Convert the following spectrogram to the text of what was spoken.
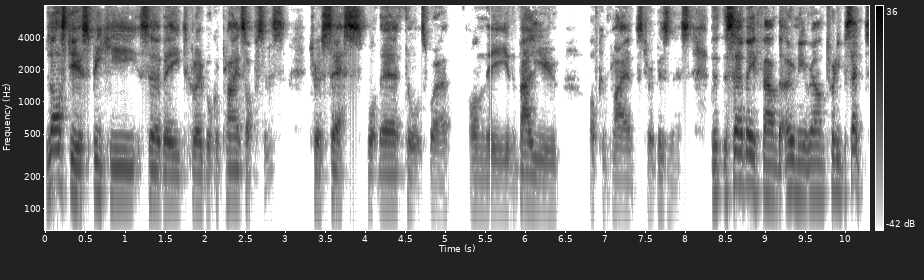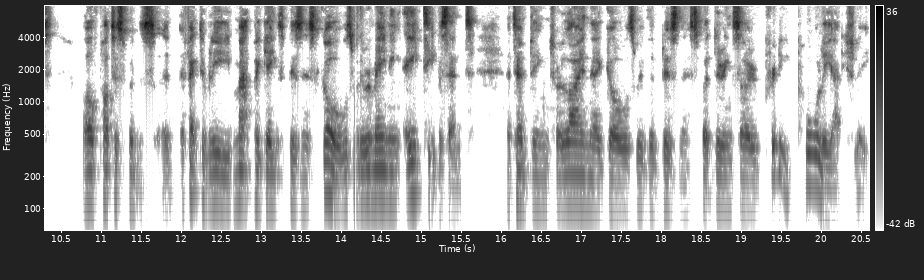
Last year, Speeki surveyed global compliance officers to assess what their thoughts were on the, the value of compliance to a business. The, the survey found that only around 20% of participants uh, effectively map against business goals, with the remaining 80% attempting to align their goals with the business, but doing so pretty poorly, actually.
